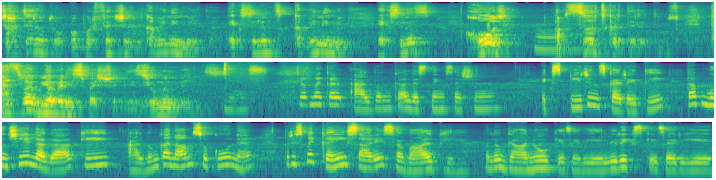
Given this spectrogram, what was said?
चाहते रहो तो परफेक्शन कभी नहीं मिलता। एक्सेलेंस कभी नहीं मिलता। एक्सेलेंस खोज है। आप सर्च करते रहते हो that's why we are very special as human beings yes जब मैं कल एल्बम का लिसनिंग सेशन एक्सपीरियंस कर रही थी, तब मुझे लगा कि एल्बम का नाम सुकून है, पर इसमें कई सारे सवाल भी हैं। मतलब गानों के ज़रिए लिरिक्स के ज़रिए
